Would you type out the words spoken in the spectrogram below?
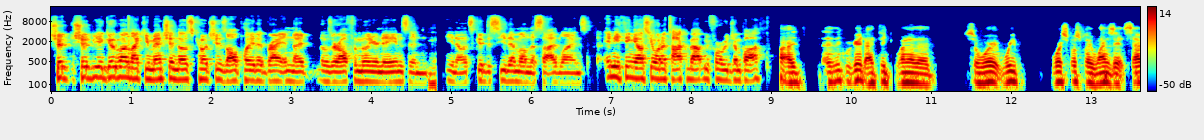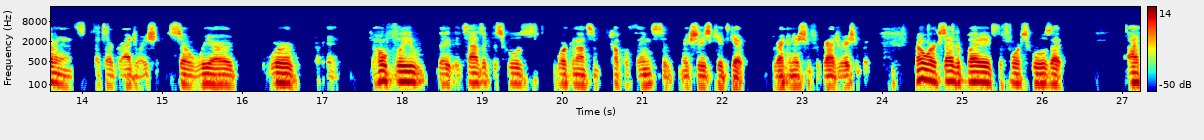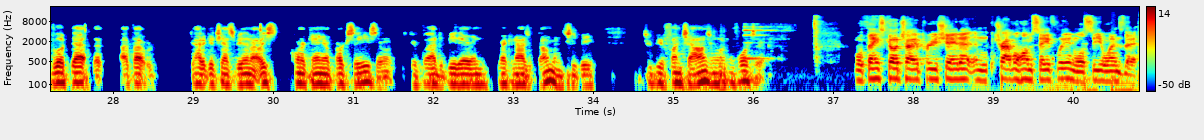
should should be a good one. Like you mentioned, those coaches all played at Brighton. I, those are all familiar names, and you know it's good to see them on the sidelines. Anything else you want to talk about before we jump off? I I think we're good. I think one of the so we're we we're supposed to play Wednesday at seven, and that's our graduation. So we are we're hopefully it sounds like the school's working on some couple things to make sure these kids get recognition for graduation. But no, we're excited to play. It's the four schools that I've looked at that I thought were had a good chance to be in at least Corner Canyon Park City. So you're glad to be there and recognize with them, and it should be it should be a fun challenge, and looking forward to it. Well, thanks, Coach. I appreciate it, and travel home safely, and we'll see you Wednesday.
